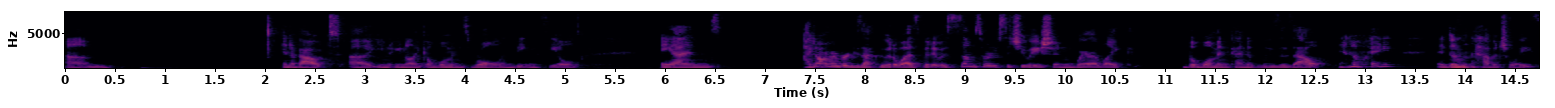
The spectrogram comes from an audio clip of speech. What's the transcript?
um, and about uh, you know you know like a woman's role in being sealed, and I don't remember exactly what it was, but it was some sort of situation where like the woman kind of loses out in a way and doesn't have a choice,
